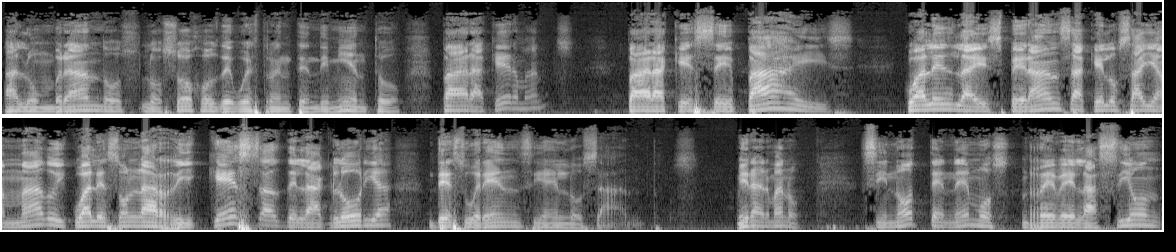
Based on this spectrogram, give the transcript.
alumbrando los ojos de vuestro entendimiento. ¿Para qué, hermanos? para que sepáis cuál es la esperanza que los ha llamado y cuáles son las riquezas de la gloria de su herencia en los santos. Mira, hermano, si no tenemos revelación,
